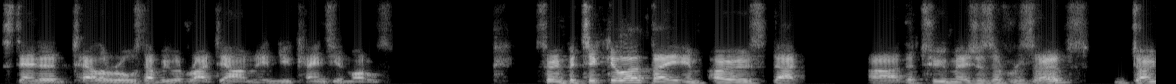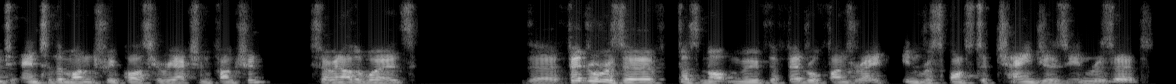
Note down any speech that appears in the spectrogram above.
standard Taylor rules that we would write down in new Keynesian models. So in particular, they impose that uh, the two measures of reserves don't enter the monetary policy reaction function. So in other words, the Federal Reserve does not move the federal funds rate in response to changes in reserves.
